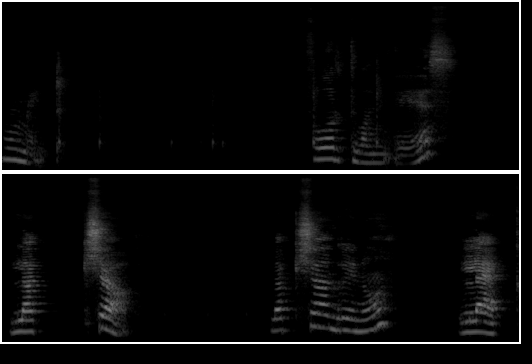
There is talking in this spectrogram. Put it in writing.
ಮೂಮೆಂಟ್ ಫೋರ್ತ್ ಒನ್ ಇಸ್ ಲಕ್ಷ ಲಕ್ಷ ಅಂದ್ರೇನು ಲ್ಯಾಕ್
